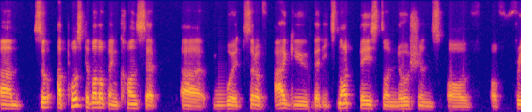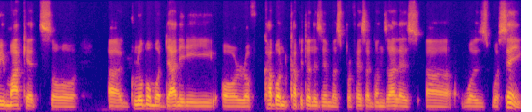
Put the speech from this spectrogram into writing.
Um, so a post-development concept uh, would sort of argue that it's not based on notions of, of free markets or uh, global modernity or of carbon capitalism, as Professor Gonzalez uh, was, was saying,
